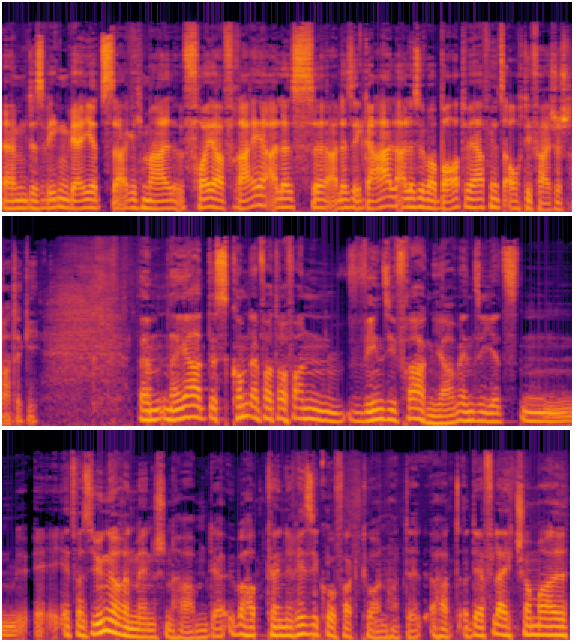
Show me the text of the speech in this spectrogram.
Ähm, deswegen wäre jetzt, sage ich mal, feuerfrei, alles, äh, alles egal, alles über Bord werfen jetzt auch die falsche Strategie. Ähm, naja, das kommt einfach darauf an, wen Sie fragen. Ja, wenn Sie jetzt einen äh, etwas jüngeren Menschen haben, der überhaupt keine Risikofaktoren hatte, hat, der vielleicht schon mal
